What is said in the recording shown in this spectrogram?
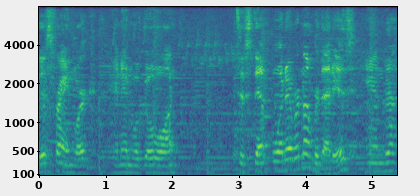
This framework and then we'll go on to step whatever number that is and uh,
